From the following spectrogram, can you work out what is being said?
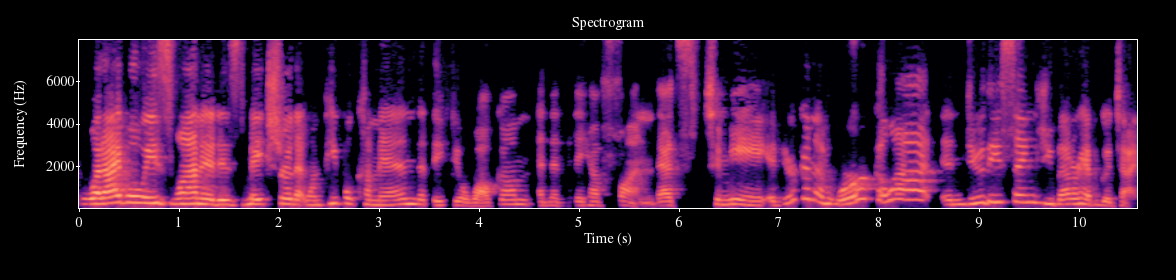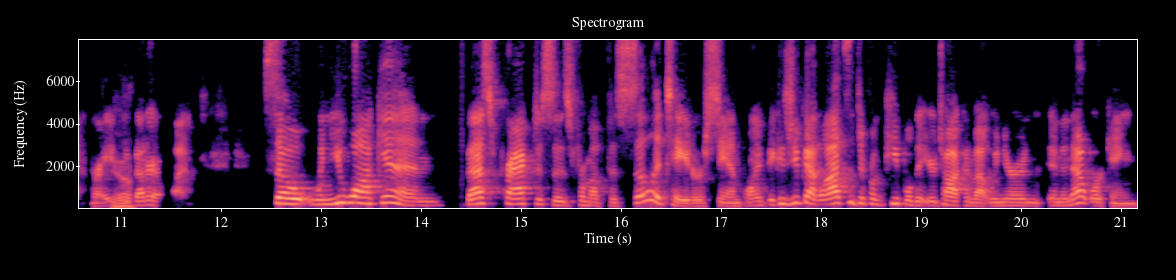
what i've always wanted is make sure that when people come in that they feel welcome and that they have fun. That's to me if you're going to work a lot and do these things you better have a good time right? Yeah. you better have fun. So when you walk in best practices from a facilitator standpoint because you've got lots of different people that you're talking about when you're in, in a networking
